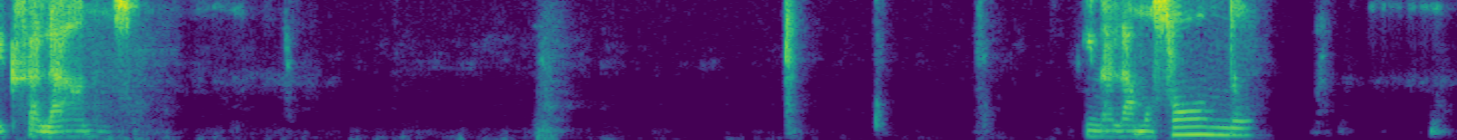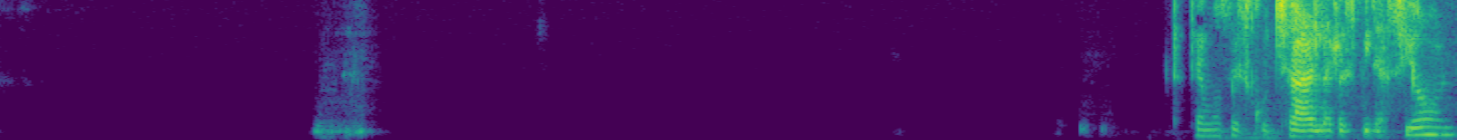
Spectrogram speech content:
exhalamos. Inhalamos hondo. Tratemos de escuchar la respiración.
